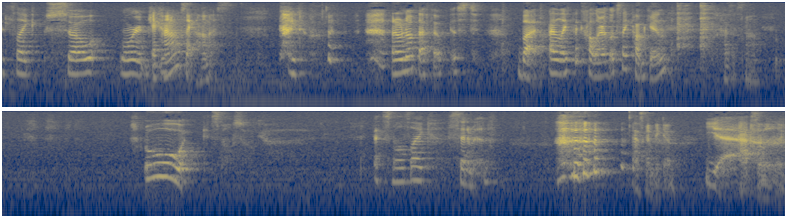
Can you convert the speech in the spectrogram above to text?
It's like so orange. It kind of looks like hummus. kind of. I don't know if that focused, but I like the color. It looks like pumpkin. How's it smell? Ooh, it smells so good. It smells like cinnamon. That's gonna be good. yeah. Absolutely.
